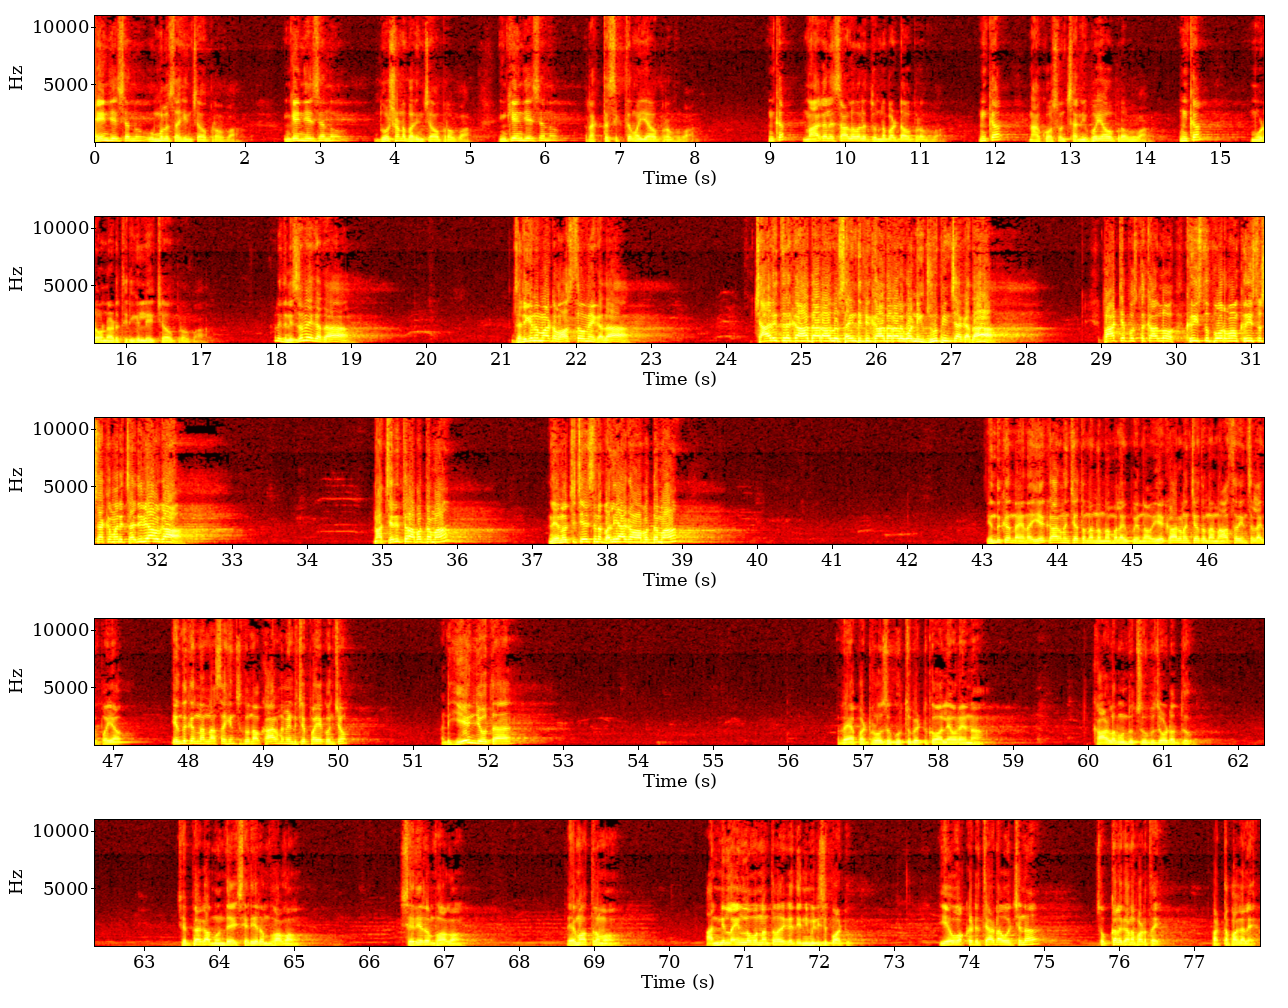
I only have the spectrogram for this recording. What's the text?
ఏం చేశాను? ఉమ్ములు సహించావు ప్రభా. ఇంకేం చేశాను? దూషణ భరించావు ప్రభా. ఇంకేం చేశాను? రక్తసిక్తం అయ్యావు ప్రభువా ఇంకా నాగలి సాళ్ళ వల్ల దున్నబడ్డావు ప్రభువా ఇంకా నా కోసం చనిపోయావు ప్రభువా ఇంకా మూడవ నాడు తిరిగి లేచావు ప్రభువా ఇది నిజమే కదా? జరిగిన మాట వాస్తవమే కదా? చారిత్రక ఆధారాలు సైంటిఫిక్ ఆధారాలు కూడా నీకు చూపించా కదా. పాఠ్య పుస్తకాల్లో క్రీస్తు పూర్వం క్రీస్తు శకమని చదివావుగా. నా చరిత్ర అబద్ధమా? నేను వచ్చి చేసిన బలియాగం అబద్ధమా? ఎందుకన్నా ఆయన? ఏ కారణం చేత నన్ను నమ్మలేకపోయినావు? ఏ కారణం చేత నన్ను ఆశ్రయించలేకపోయావు? ఎందుకని నన్ను అసహించుకున్నావు? కారణం ఏంటి చెప్పాయా కొంచెం? అంటే ఏం చెబుతా? రేపటి రోజు గుర్తుపెట్టుకోవాలి ఎవరైనా. కాళ్ళ ముందు చూపు చూడొద్దు. చెప్పాక ముందే శరీరం భోగం. శరీరం భోగం. ఏమాత్రమో. అన్ని లైన్లో ఉన్నంతవరకే దీన్ని మిడిసిపాటు. ఏ ఒక్కటి తేడా వచ్చినా చుక్కలు కనపడతాయి. పట్టపగలే.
